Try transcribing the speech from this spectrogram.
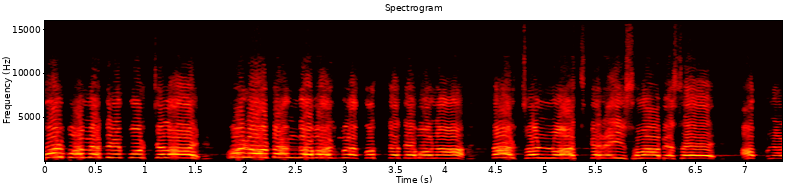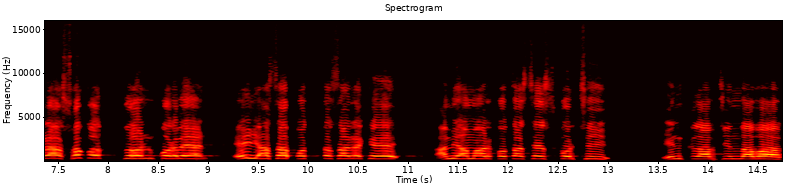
পূর্ব মেদিনীপুর জেলায় কোন দাঙ্গাবাজ করতে দেব না। তার জন্য আজকের এই সমাবেশে আপনারা শপথ গ্রহণ করবেন। এই আশা প্রত্যাশা রেখে আমি আমার কথা শেষ করছি। ইনকলাব জিন্দাবাদ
